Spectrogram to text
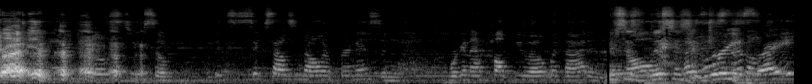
crying. Girls too, so it's six thousand dollar furnace, and we're gonna help you out with that. And This is all- this is I a know, dream, right?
